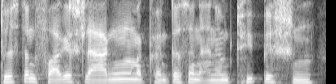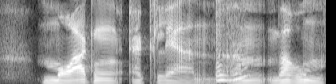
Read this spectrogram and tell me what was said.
Du hast dann vorgeschlagen, man könnte das an einem typischen Morgen erklären. Mhm. Ähm, warum?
